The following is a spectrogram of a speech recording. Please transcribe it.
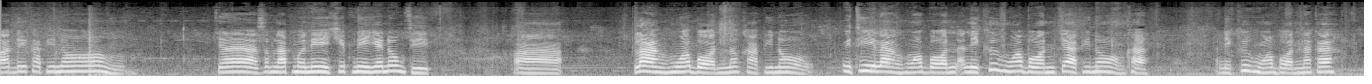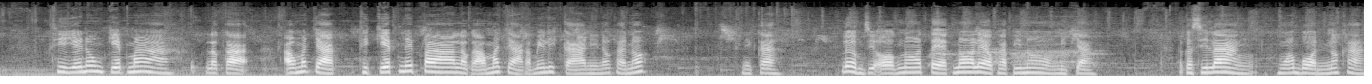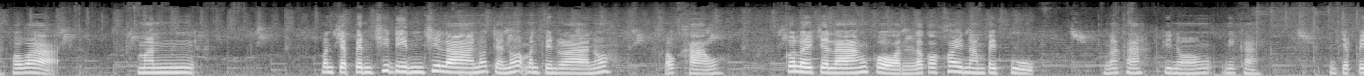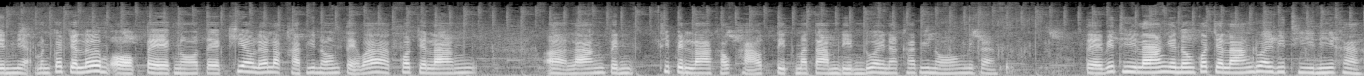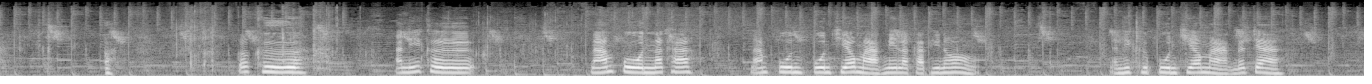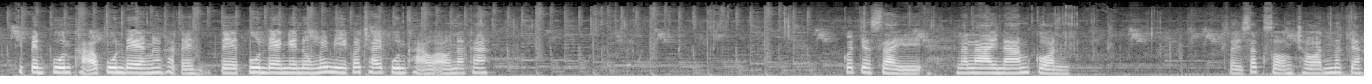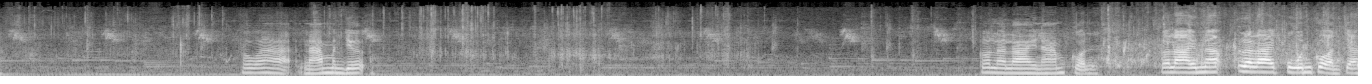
วัสดีค่ะพี่น้องจ้าสำหรับมือนี้คลิปนี้ยายน้องสิอ่าล่างหัวบอลเนาะค่ะพี่น้องวิธีล่างหัวบอลอันนี้คือหัวบอลจ้าพี่น้องค่ะ อันนี้คือหัวบอลนะคะ ที่ยายน้องเก็บมาแล้วก็เอามาจากที่เก็บในป่าแล้วก็เอามาจากอเมริกานี่เนาะค่ะเนาะนี่ค่ะ เริ่มสิออกนอแตกนอแล้วค่ะ พี่น้องนี่จ้าแล้วก็สิล่างหัวบอลเนาะค่ะ เพราะว่ามัน มันจะเป็นขี้ดินขี้ลาเนาะจะเนาะมันเป็นราเนาะขาวๆก็เลยจะล้างก่อนแล้วก็ค่อยนำไปปลูกนะคะ พี่น้องนี่ค่ะ มันจะเป็นเนี่ยมันก็จะเริ่มออกแตกหนอแตกเขี้ยวแล้วล่ะค่ะพี่น้องแต่ว่าก็จะล้างอ่าล้างเป็นที่เป็นลาขาวๆติดมาตามดินด้วยนะคะ พี่น้องนี่ค่ะ แต่วิธีล้างยายน้องก็จะล้างด้วยวิธีนี้ค่ะอะก็คืออันนี้คือ น้ำปูนนะคะ น้ำปูนปูนเคี้ยวหมากนี่แหละค่ะพี่น้อง อันนี้คือปูนเคี้ยวหมากเด้อจ้าที่เป็นปูนขาวปูนแดงนะคะ แต่แต่ปูนแดงยายนงไม่มีก็ใช้ปูนขาวเอานะคะ ก็จะใส่ละลายน้ำก่อน ใส่สักสองช้อนนะจ๊ะเพราะว่าน้ำมันเยอะ ก็ละลายน้ำก่อน ละลายน้ำละลายปูนก่อนจ้ะ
